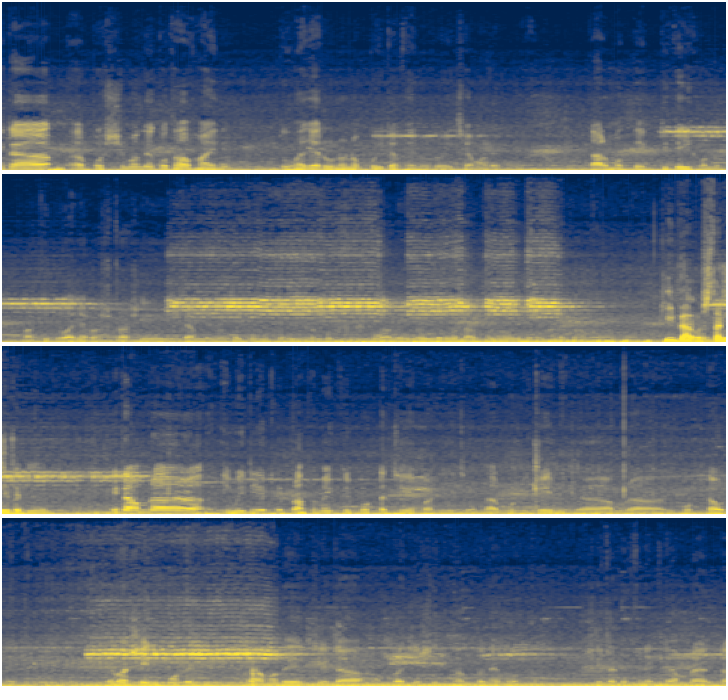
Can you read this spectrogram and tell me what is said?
এটা পশ্চিমবঙ্গে কোথাও হয়নি। দু হাজার উননব্বইটা ভেন্যু রয়েছে আমাদের। তার মধ্যে একটিতেই হলো। বাকি দু হাজার অষ্টআশিটা ভেন্যুতে কিন্তু পরীক্ষা খুব সুষ্ঠুভাবেই হয়েছে কোথাও কোনো কোনো কি ব্যবস্থা নেবেন এটা আমরা ইমিডিয়েটলি প্রাথমিক রিপোর্টটা চেয়ে পাঠিয়েছি। তারপর ডিটেইল আমরা রিপোর্টটাও নেব। এবার সেই রিপোর্টের ভিত্তিতে আমাদের যেটা আমরা যে সিদ্ধান্ত নেব সেটা ডেফিনেটলি আমরা একটা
